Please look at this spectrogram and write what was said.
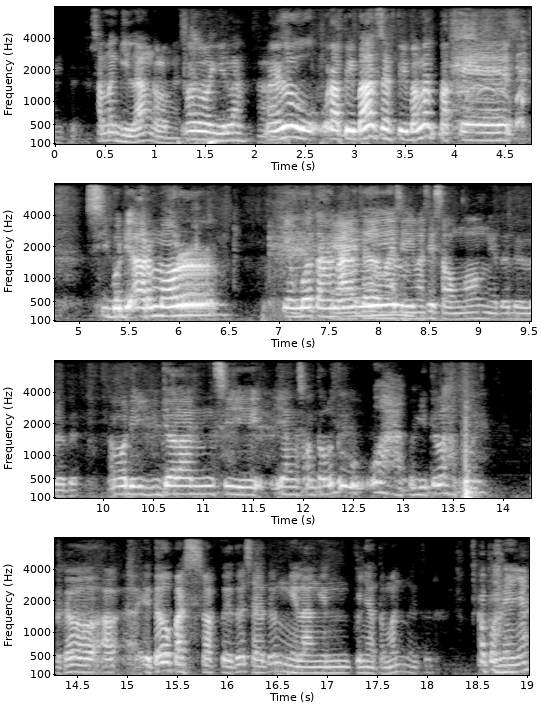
itu. Sama Gilang kalau nggak oh salah. Sama Gilang. Ah. mana itu rapi banget safety banget pakai si body armor yang buat tahan ya itu angin. masih masih songong itu dulu tuh. Sama di jalan si yang Santolo tuh wah begitulah pokoknya. Itu uh, itu pas waktu itu saya tuh ngilangin punya teman itu. Apa? Ininya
